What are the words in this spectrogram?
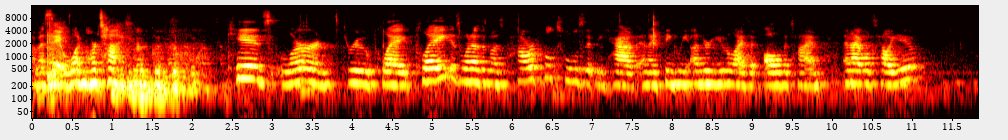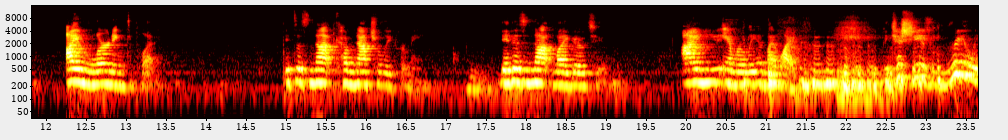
I'm gonna say it one more time. Kids learn through play. Play is one of the most powerful tools that we have, and I think we underutilize it all the time. And I will tell you, I am learning to play. It does not come naturally for me. It is not my go-to. I need Amberly in my life because she is really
